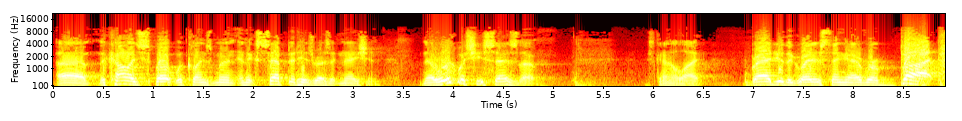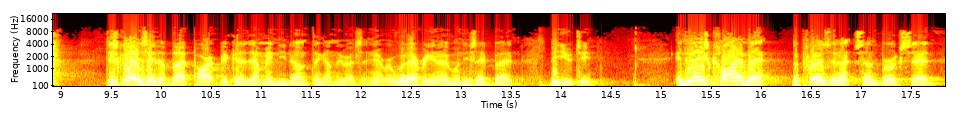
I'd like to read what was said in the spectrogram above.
uh, the college spoke with Klinzman and accepted his resignation. Now look what she says though. It's kind of like, Brad, you're the greatest thing ever, but just go ahead and say the but part because I mean you don't think I'm the thing ever. Whatever, you know, when you say but, B-U-T. In today's climate, the president, Sundberg said,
